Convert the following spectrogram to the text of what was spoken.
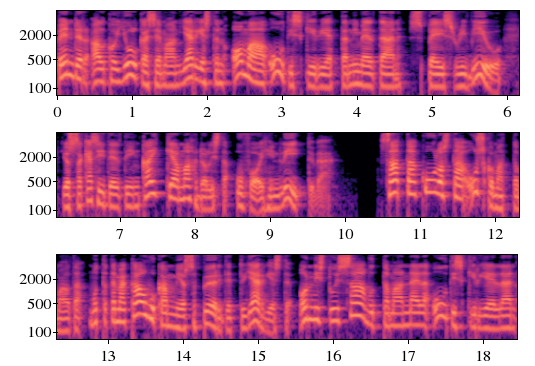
Bender alkoi julkaisemaan järjestön omaa uutiskirjettä nimeltään Space Review, jossa käsiteltiin kaikkea mahdollista ufoihin liittyvää. Saattaa kuulostaa uskomattomalta, mutta tämä kauhukammiossa pyöritetty järjestö onnistui saavuttamaan näillä uutiskirjeillään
